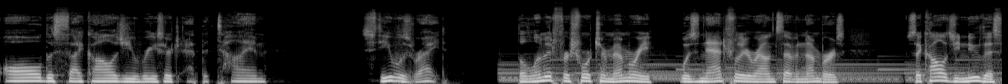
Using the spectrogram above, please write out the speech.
all the psychology research at the time, Steve was right. The limit for short-term memory was naturally around seven numbers. Psychology knew this,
